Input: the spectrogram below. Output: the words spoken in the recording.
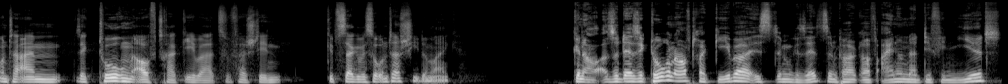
unter einem Sektorenauftraggeber zu verstehen. Gibt es da gewisse Unterschiede, Mike? Genau, also der Sektorenauftraggeber ist im Gesetz in Paragraph 100 definiert.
